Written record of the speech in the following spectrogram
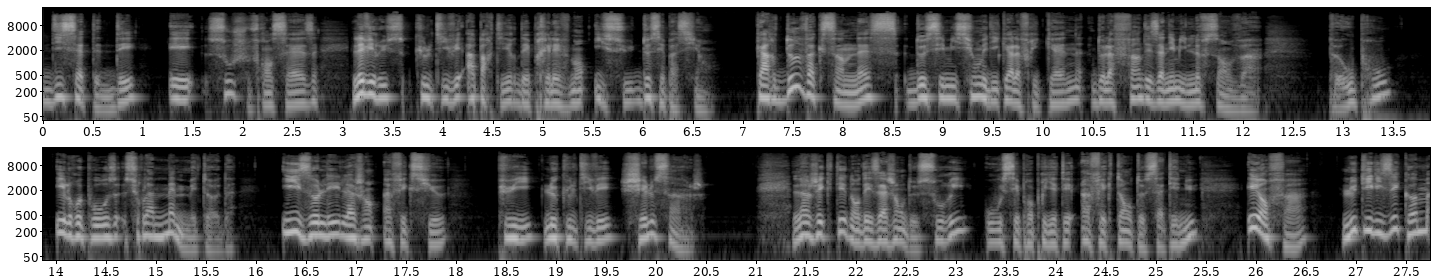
17D et souche française les virus cultivés à partir des prélèvements issus de ces patients. Car deux vaccins naissent de ces missions médicales africaines de la fin des années 1920. Peu ou prou, ils reposent sur la même méthode, isoler l'agent infectieux, puis le cultiver chez le singe. L'injecter dans des agents de souris où ses propriétés infectantes s'atténuent, et enfin l'utiliser comme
